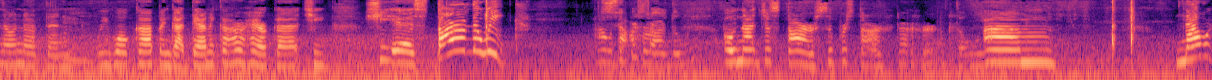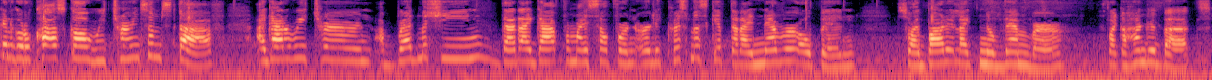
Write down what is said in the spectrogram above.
no nothing. We woke up and got Danica her haircut. She she is star of the week. Oh. Superstar of the week. Oh, not just star, superstar. That hurt. Um, now we're gonna go to Costco, return some stuff. I gotta return a bread machine that I got for myself for an early Christmas gift that I never opened. So I bought it like November. It's like a hundred bucks.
